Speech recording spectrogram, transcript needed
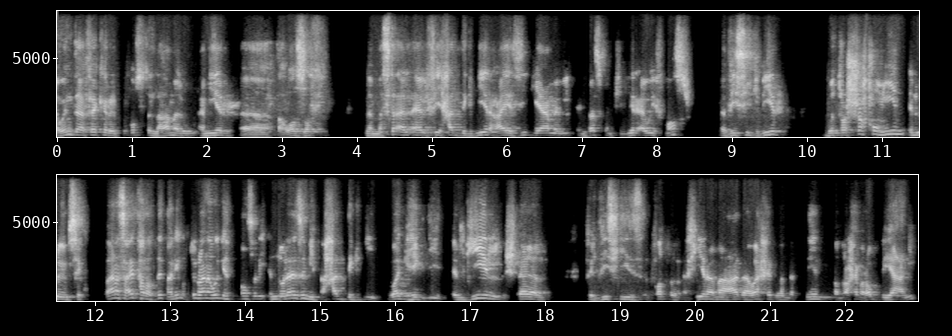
لو أنت فاكر ال post اللي عمله أمير بتاع آه وظف لما سأل قال في حد كبير عايز يجي يعمل investment كبير قوي في مصر VC كبير بترشحوا مين؟ اللي يمسكه. فأنا ساعتها رديت عليه قلت له أنا وجهة نظري إنه لازم يبقى حد جديد وجه جديد. الجيل اشتغل في ال VCs الفترة الأخيرة ما عدا واحد ولا اثنين من رحم ربي يعني.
